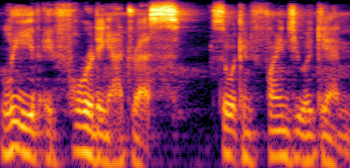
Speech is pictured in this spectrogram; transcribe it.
leave a forwarding address so it can find you again.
